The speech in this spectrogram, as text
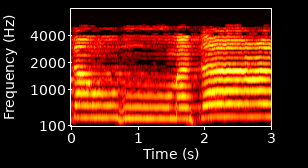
قدره متاعا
